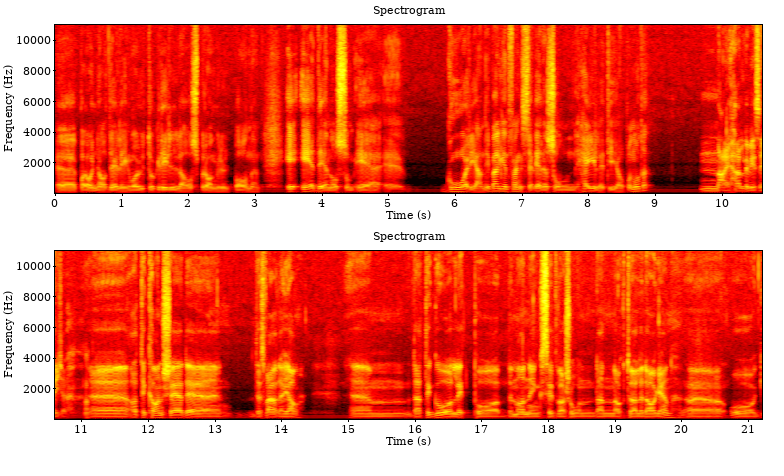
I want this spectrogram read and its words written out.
eh, på en annen avdeling var ute og grilla og sprang rundt banen. Er, er det noe som er, eh, går igjen i Bergen fengsel? Er det sånn hele tida på en måte? Nei, heldigvis ikke. Uh, at det kan skje, det dessverre, ja. Um, dette går litt på bemanningssituasjonen den aktuelle dagen, uh, og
